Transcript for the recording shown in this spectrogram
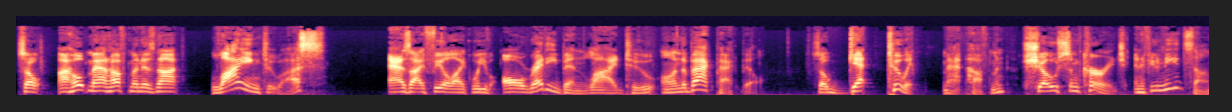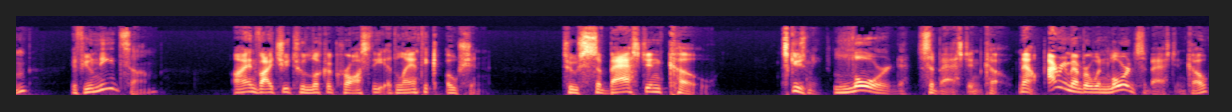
So I hope Matt Huffman is not lying to us as I feel like we've already been lied to on the backpack bill. So get to it, Matt Huffman. Show some courage. And if you need some, if you need some, I invite you to look across the Atlantic Ocean to Sebastian Coe. Excuse me, Lord Sebastian Coe. Now, I remember when Lord Sebastian Coe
